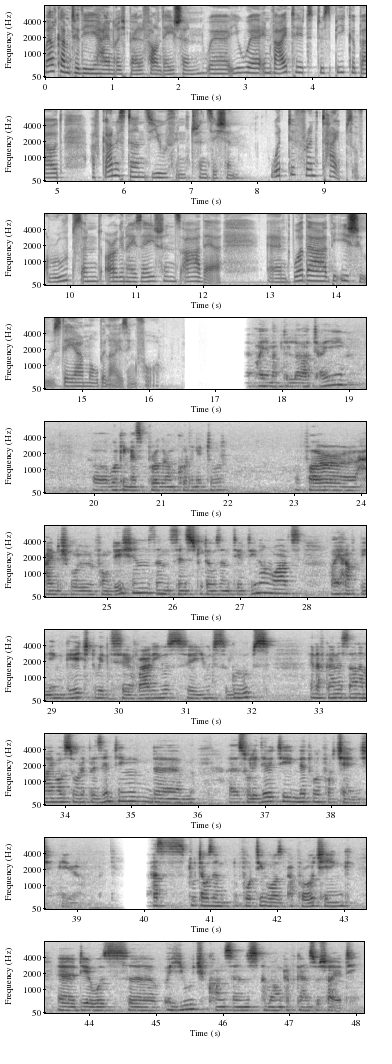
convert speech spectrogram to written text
Welcome to the Heinrich Böll Foundation, where you were invited to speak about Afghanistan's youth in transition. What different types of groups and organizations are there, and what are the issues they are mobilizing for? I am Abdullah Atai, uh, working as program coordinator for Heinrich Böll Foundations, and since 2013 onwards, I have been engaged with uh, various uh, youth groups in Afghanistan and I'm also representing the um, uh, Solidarity Network for Change here. As 2014 was approaching, uh, there was uh, a huge consensus among Afghan society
